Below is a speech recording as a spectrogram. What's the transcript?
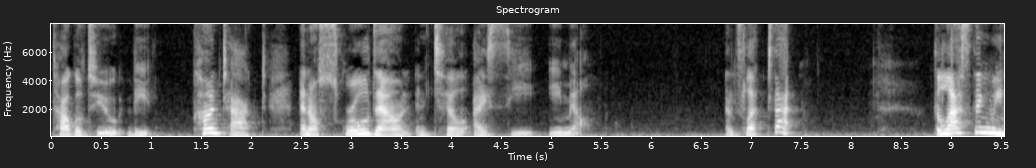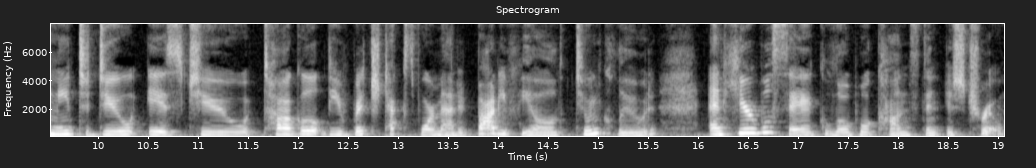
toggle to the contact, and I'll scroll down until I see email and select that. The last thing we need to do is to toggle the rich text formatted body field to include, and here we'll say global constant is true.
